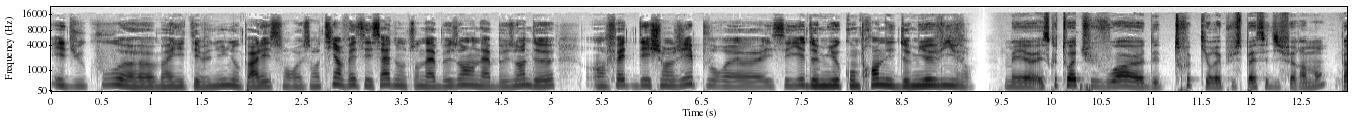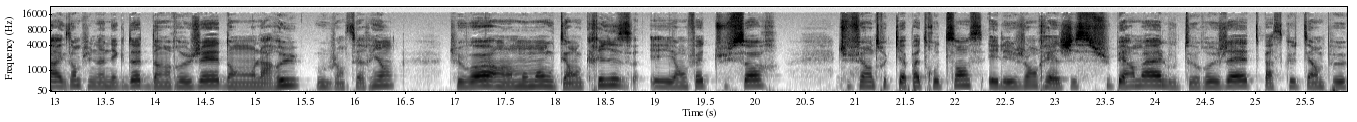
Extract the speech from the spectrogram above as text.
et du coup, euh, bah, il était venu nous parler de son ressenti. En fait, c'est ça dont on a besoin. On a besoin de, en fait, d'échanger pour euh, essayer de mieux comprendre et de mieux vivre. Mais euh, est-ce que toi, tu vois des trucs qui auraient pu se passer différemment? Par exemple, une anecdote d'un rejet dans la rue, ou j'en sais rien. Tu vois, un moment où tu es en crise et en fait, tu sors, tu fais un truc qui a pas trop de sens et les gens réagissent super mal ou te rejettent parce que tu es un peu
